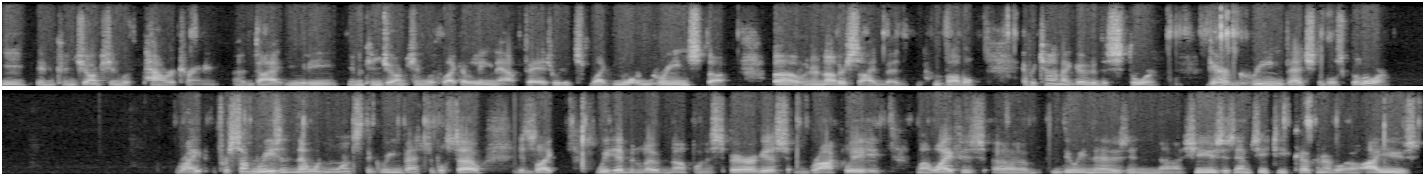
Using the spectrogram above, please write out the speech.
eat in conjunction with power training. A diet you would eat in conjunction with like a lean out phase, where it's like more green stuff. Oh, and another side bed bubble. Every time I go to the store, there are green vegetables galore. Right? For some reason, no one wants the green vegetables. So it's like we have been loading up on asparagus and broccoli. My wife is uh, doing those in, uh, she uses MCT coconut oil. I use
